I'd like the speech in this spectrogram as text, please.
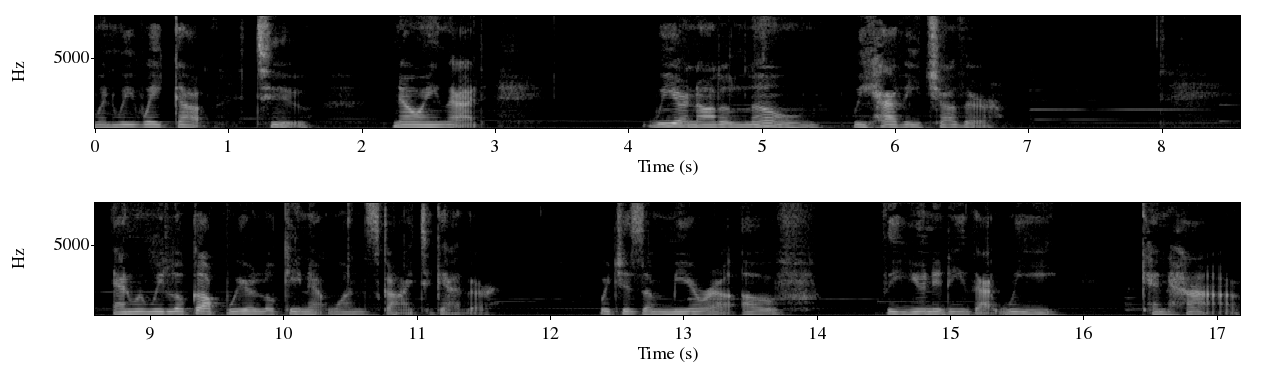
when we wake up to knowing that we are not alone, we have each other. And when we look up, we are looking at one sky together, which is a mirror of the unity that we can have.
